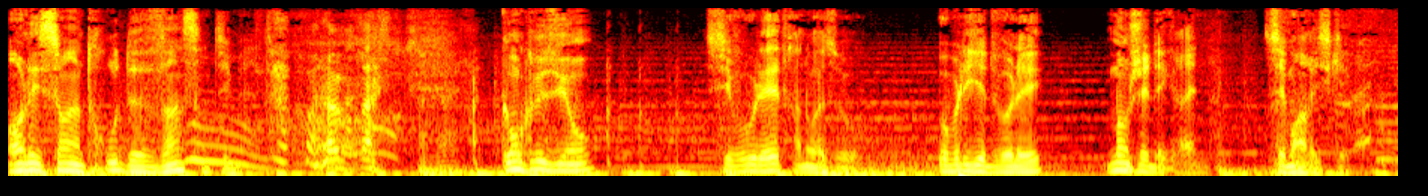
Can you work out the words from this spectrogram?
en laissant un trou de 20 cm. Conclusion, si vous voulez être un oiseau, oubliez de voler, mangez des graines. C'est moins risqué. –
